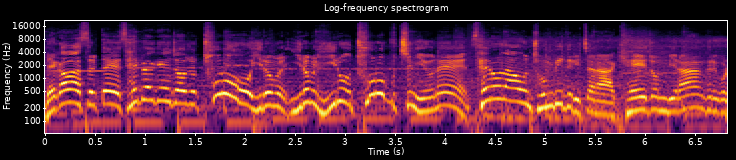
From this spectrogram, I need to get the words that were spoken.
내가 봤을 때 새벽의 저주 2로 이름을 이름을 2로 2로 붙인 이유는 새로 나온 좀비들 있잖아. 개 좀비랑 그리고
